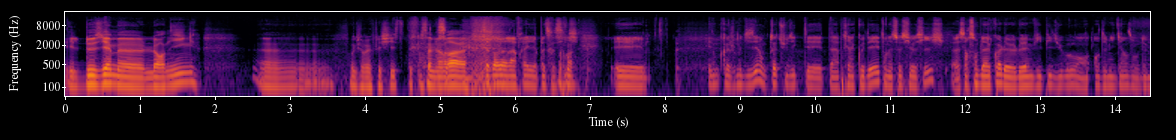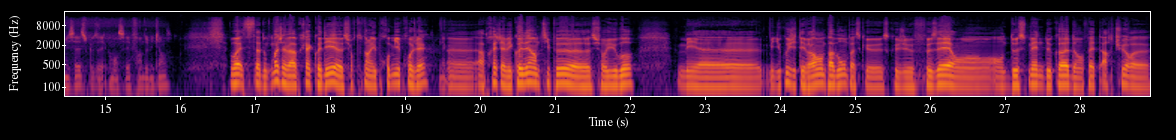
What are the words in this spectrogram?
et le deuxième euh, learning, euh, faut que je réfléchisse, peut-être que ça viendra. euh, Ça t'en après, il n'y a pas de souci. Ouais. Et, et donc, je me disais, donc toi, tu dis que tu as appris à coder, ton associé aussi. Euh, ça ressemblait à quoi le, le MVP du Beau en, en 2015 ou 2016 Parce que vous avez commencé fin 2015. Ouais, c'est ça. Donc moi, j'avais appris à coder euh, surtout dans les premiers projets. Euh, après, j'avais codé un petit peu sur Yubo. Mais, euh, mais du coup, j'étais vraiment pas bon parce que ce que je faisais en, en deux semaines de code, en fait, Arthur, euh,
